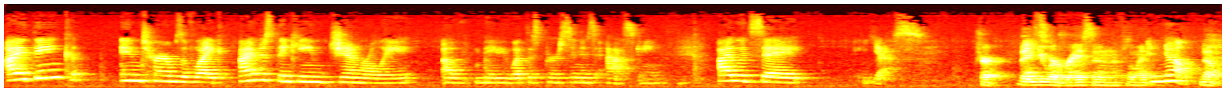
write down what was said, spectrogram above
I think in terms of like, I'm just thinking generally of maybe what this person is asking. I would say yes. sure that you were raised in an affluent. No. No,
